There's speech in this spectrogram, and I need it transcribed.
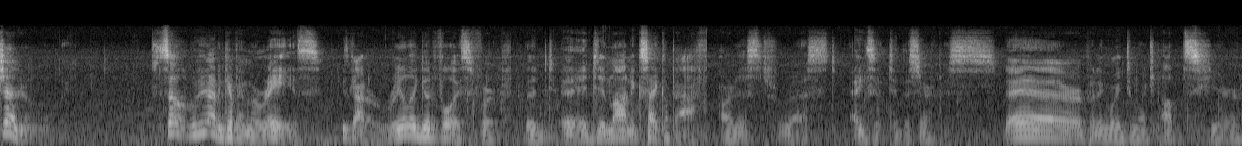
generally. So we gotta give him a raise. He's got a really good voice for a, a, demonic psychopath. Artist rest. Exit to the surface. They're putting way too much ups here.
